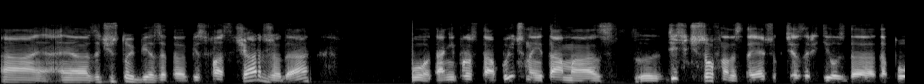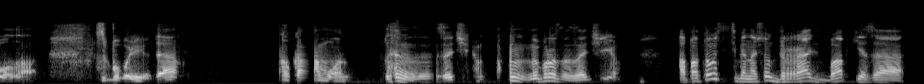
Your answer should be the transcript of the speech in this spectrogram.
а, э, зачастую без этого, без fast charge а, да, вот, они просто обычные, там а, с- 10 часов надо стоять, чтобы тебе зарядилось до, до полного, с болью, да. Ну, come on. Зачем? Ну, просто зачем? А потом с тебя начнут драть бабки за,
